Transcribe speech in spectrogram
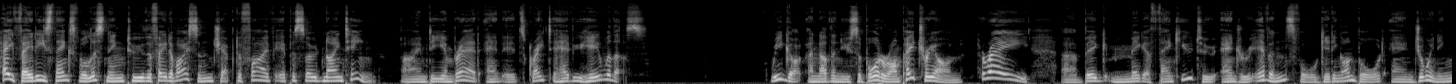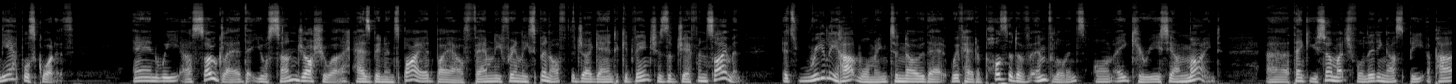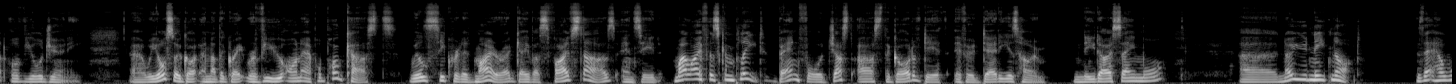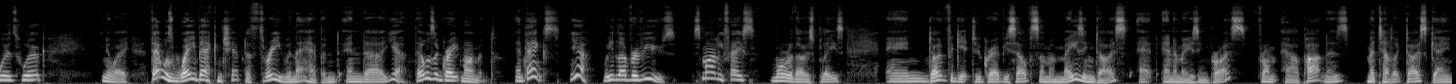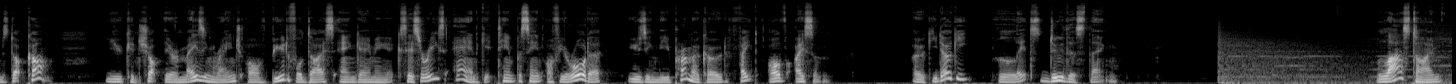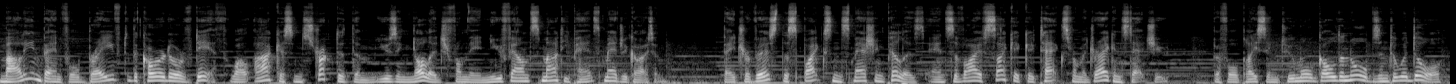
Hey Fades, thanks for listening to The Fate of Ison, Chapter 5, Episode 19. I'm DM Brad, and it's great to have you here with us. We got another new supporter on Patreon. Hooray! A big mega thank you to Andrew Evans for getting on board and joining the Apple Squadeth. And we are so glad that your son Joshua has been inspired by our family friendly spin off, The Gigantic Adventures of Jeff and Simon. It's really heartwarming to know that we've had a positive influence on a curious young mind. Uh, thank you so much for letting us be a part of your journey. Uh, we also got another great review on Apple Podcasts. Will's secret admirer gave us five stars and said, My life is complete. Banfor just asked the god of death if her daddy is home. Need I say more? Uh, no, you need not. Is that how words work? Anyway, that was way back in chapter 3 when that happened, and uh, yeah, that was a great moment. And thanks. Yeah, we love reviews. Smiley face, more of those, please. And don't forget to grab yourself some amazing dice at an amazing price from our partners, metallicdicegames.com. You can shop their amazing range of beautiful dice and gaming accessories and get 10% off your order using the promo code Fate of Ison. Okie dokie, let's do this thing. Last time, Marley and Banfor braved the corridor of death while Arcus instructed them using knowledge from their newfound Smarty Pants magic item. They traversed the spikes and smashing pillars and survived psychic attacks from a dragon statue, before placing two more golden orbs into a door,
